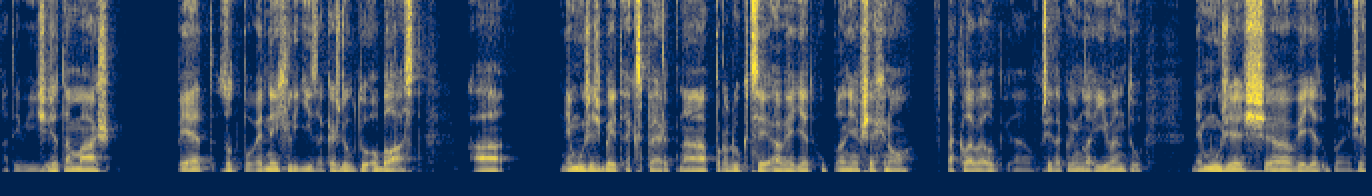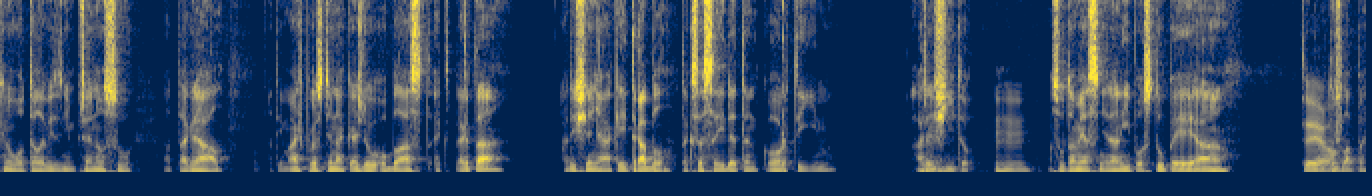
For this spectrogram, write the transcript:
a ty víš, že tam máš pět zodpovědných lidí za každou tu oblast a nemůžeš být expert na produkci a vědět úplně všechno v takhle vel, při takovémhle eventu. Nemůžeš eh, vědět úplně všechno o televizním přenosu a tak dál. A ty máš prostě na každou oblast experta a když je nějaký trouble, tak se sejde ten core team a řeší to. Mm-hmm. A jsou tam jasně daný postupy a Ty jo. to šlape.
